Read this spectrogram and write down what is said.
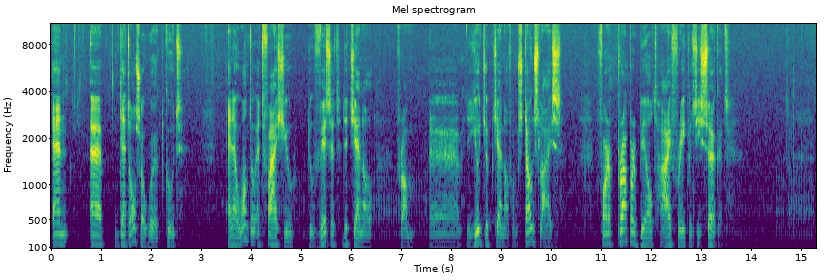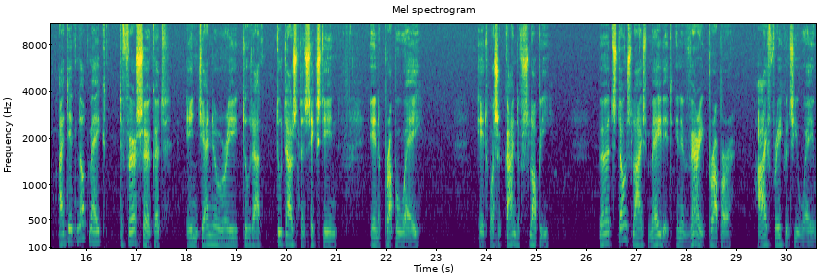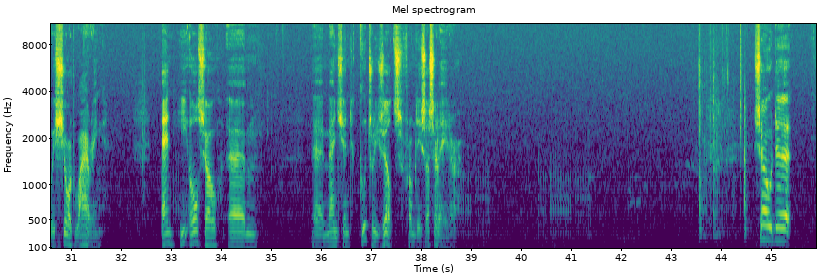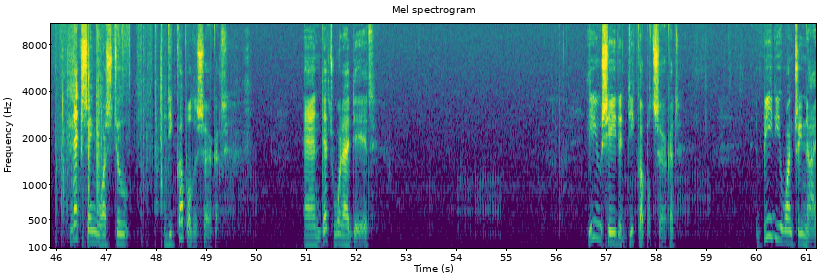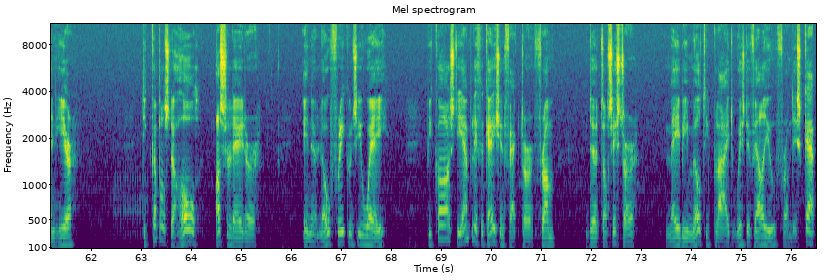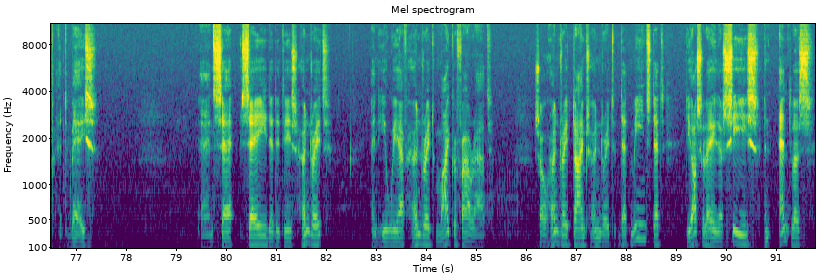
and uh, that also worked good and I want to advise you to visit the channel from uh, the YouTube channel from Stoneslice for a proper built high frequency circuit. I did not make the first circuit in January 2016 in a proper way. It was a kind of sloppy, but Stoneslice made it in a very proper high frequency way with short wiring. And he also um, uh, mentioned good results from this oscillator. So the next thing was to decouple the circuit. And that's what I did. Here you see the decoupled circuit. BD139 here decouples the whole oscillator in a low frequency way because the amplification factor from the transistor may be multiplied with the value from this cap at the base and say, say that it is 100 and here we have 100 microfarad so 100 times 100 that means that the oscillator sees an endless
